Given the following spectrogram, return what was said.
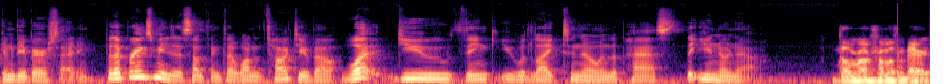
going to be a bear sighting. But that brings me to something that I wanted to talk to you about. What do you think you would like to know in the past that you know now? Don't run from a bear.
